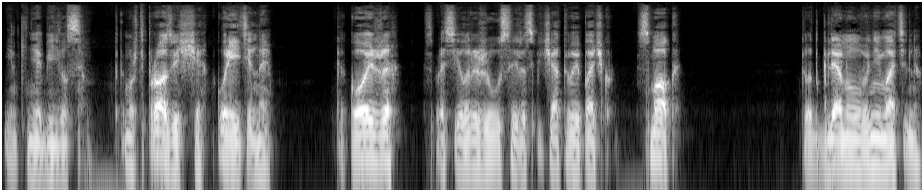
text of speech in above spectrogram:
Инки не обиделся, потому что прозвище курительное. «Какое же?» — спросил рыжеусый, распечатывая пачку. «Смог». Тот глянул внимательно.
